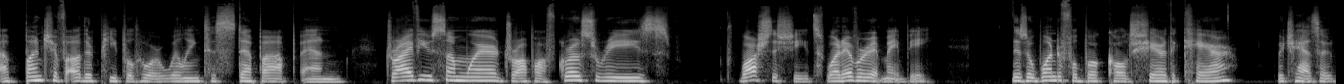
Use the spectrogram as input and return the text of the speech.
a bunch of other people who are willing to step up and drive you somewhere, drop off groceries, wash the sheets, whatever it may be. There's a wonderful book called Share the Care, which has a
